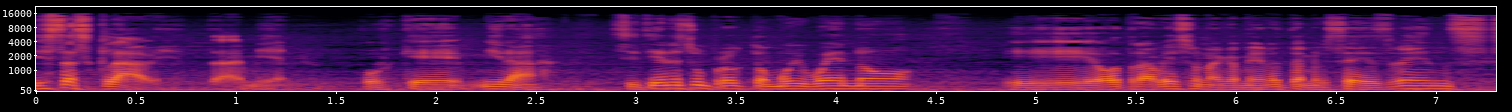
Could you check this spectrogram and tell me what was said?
Y esta es clave también, porque mira, si tienes un producto muy bueno, eh, otra vez una camioneta Mercedes-Benz,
